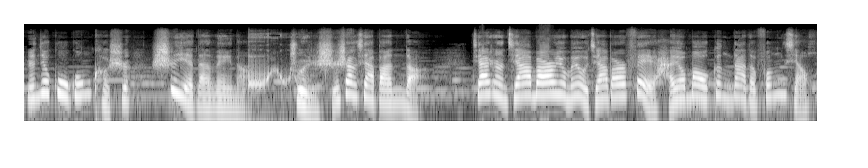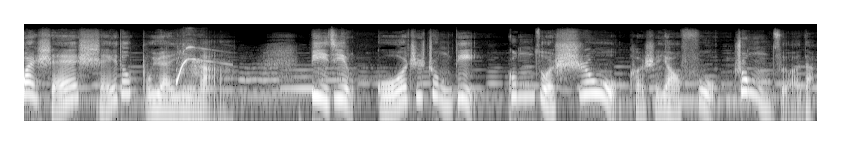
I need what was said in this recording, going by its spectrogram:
人家故宫可是事业单位呢，准时上下班的。加上加班又没有加班费，还要冒更大的风险，换谁谁都不愿意呢。毕竟国之重地，工作失误可是要负重责的。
